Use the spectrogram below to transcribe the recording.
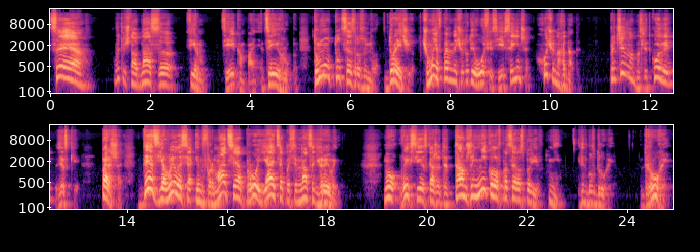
це виключно одна з фірм цієї компанії, цієї групи. Тому тут все зрозуміло. До речі, чому я впевнений, що тут і офіс, і все інше, хочу нагадати: причинно-наслідкові зв'язки. Перше, де з'явилася інформація про яйця по 17 гривень? Ну, ви всі скажете, там же Ніколов про це розповів. Ні, він був другий. Другий.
